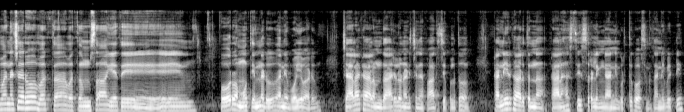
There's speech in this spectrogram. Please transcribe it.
వనచరో భక్తావతం సాయతే పూర్వము తిన్నడు అనే బోయేవాడు చాలా కాలం దారిలో నడిచిన పాత చెప్పులతో కన్నీరు కారుతున్న కాళహస్తీశ్వర లింగాన్ని గుర్తు కోసం సన్నిపెట్టి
